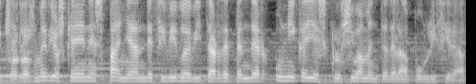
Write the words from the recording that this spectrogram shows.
Muchos los medios que en España han decidido evitar depender única y exclusivamente de la publicidad.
